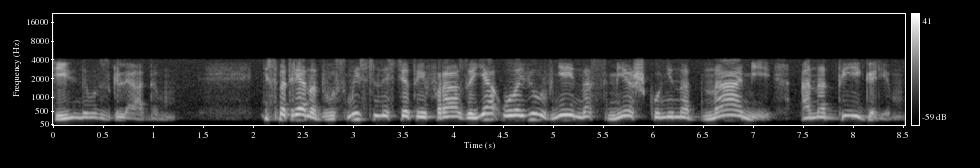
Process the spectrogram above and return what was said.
сильным взглядом. Несмотря на двусмысленность этой фразы, я уловил в ней насмешку не над нами, а над Игорем.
